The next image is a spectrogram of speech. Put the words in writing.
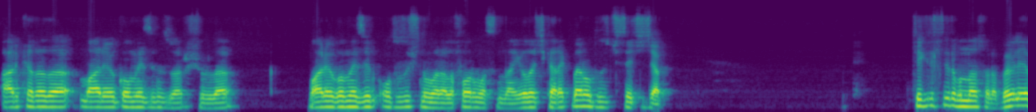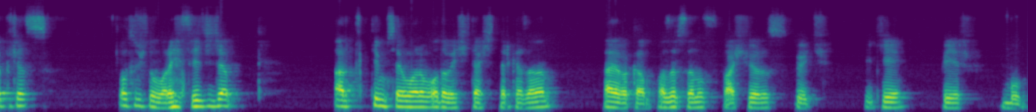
arkada da Mario Gomez'imiz var şurada. Mario Gomez'in 33 numaralı formasından yola çıkarak ben 33'ü seçeceğim. Çekilişleri bundan sonra böyle yapacağız. 33 numarayı seçeceğim. Artık kimse umarım o da Beşiktaşlıdır kazanan. Hadi bakalım. Hazırsanız başlıyoruz. 3, 2, 1, boom.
